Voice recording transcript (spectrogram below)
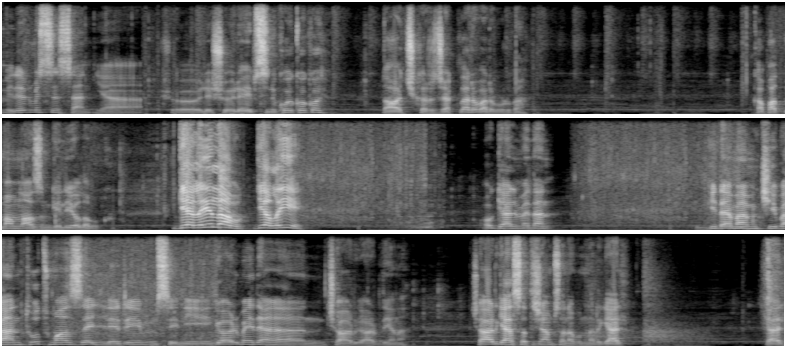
Bilir misin sen? Ya şöyle şöyle hepsini koy koy koy. Daha çıkaracaklar var burada. Kapatmam lazım geliyor lavuk. Geliyor lavuk geliyor. O gelmeden Gidemem ki ben tutmaz ellerim seni görmeden. Çağır gardiyana. Çağır gel satacağım sana bunları gel. Gel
